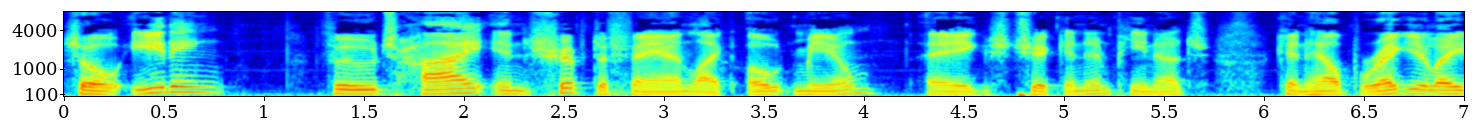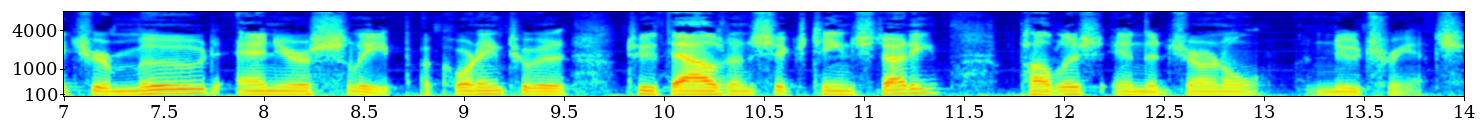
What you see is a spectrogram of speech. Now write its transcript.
So eating foods high in tryptophan like oatmeal, eggs, chicken, and peanuts can help regulate your mood and your sleep, according to a 2016 study published in the journal Nutrients.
